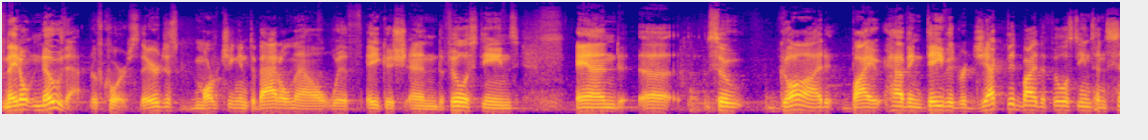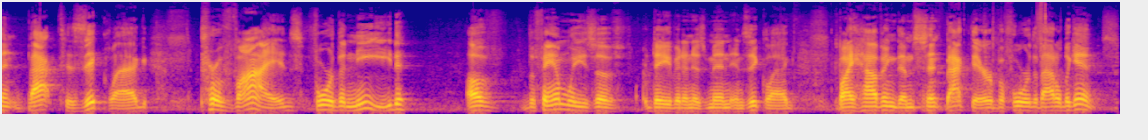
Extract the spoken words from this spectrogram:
And they don't know that, of course. They're just marching into battle now with Achish and the Philistines. And uh, so God, by having David rejected by the Philistines and sent back to Ziklag, provides for the need of the families of David and his men in Ziklag by having them sent back there before the battle begins.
